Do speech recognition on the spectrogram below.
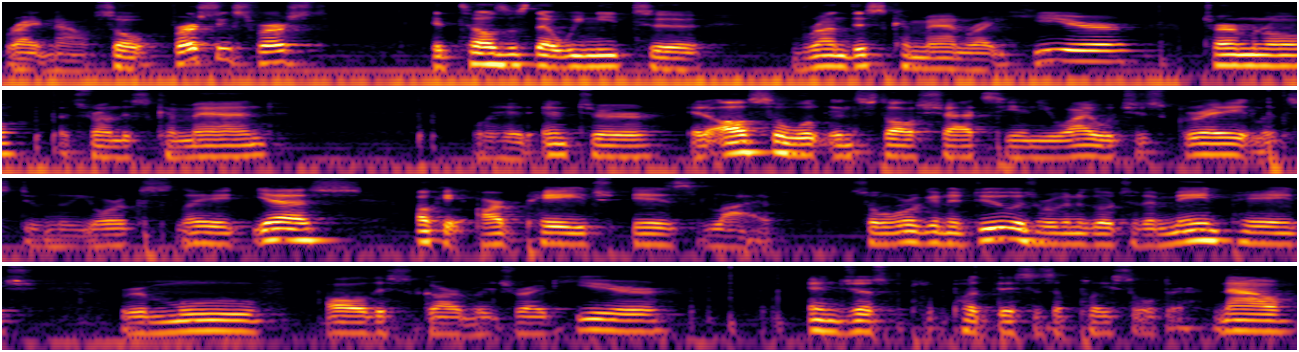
right now. So first things first, it tells us that we need to run this command right here, terminal, let's run this command. We'll hit enter. It also will install ShadCN UI, which is great. Let's do New York Slate, yes. Okay, our page is live. So what we're gonna do is we're gonna go to the main page, remove all this garbage right here and just put this as a placeholder. Now,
